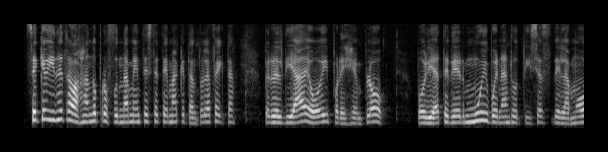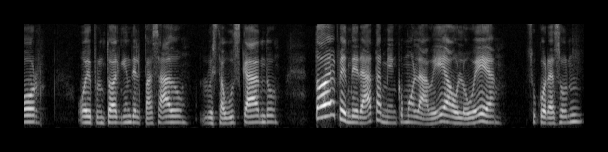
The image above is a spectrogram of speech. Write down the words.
Sé que viene trabajando profundamente este tema que tanto le afecta, pero el día de hoy, por ejemplo, podría tener muy buenas noticias del amor o de pronto alguien del pasado lo está buscando. Todo dependerá también cómo la vea o lo vea. Su corazón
